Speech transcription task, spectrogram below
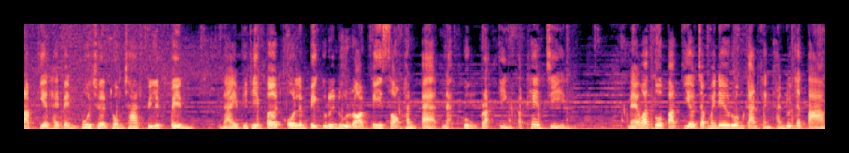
รับเกียรติให้เป็นผู้เชิญธงชาติฟิลิปปินส์ในพิธีเปิดโอลิมปิกฤดูร้อนปี 2008 ณ กรุงปักกิ่งประเทศจีน แม้ว่าตัวปาเกียวจะไม่ได้ร่วมการแข่งขันด้วยก็ตาม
